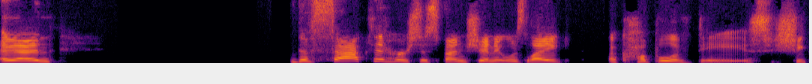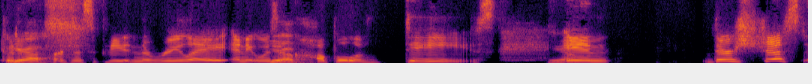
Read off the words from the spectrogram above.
And the fact that her suspension, it was like, a couple of days. She couldn't yes. participate in the relay, and it was yep. a couple of days. Yep. And there's just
